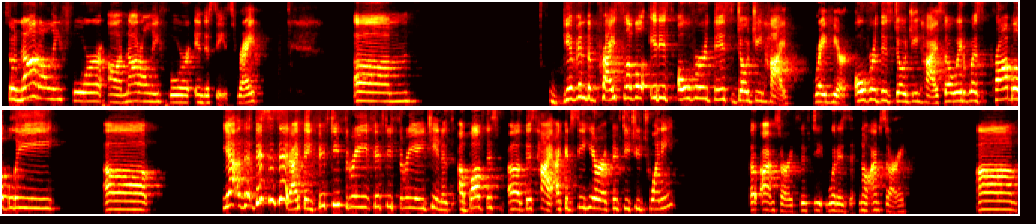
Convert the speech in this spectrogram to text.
So not only for uh, not only for indices, right? Um, given the price level, it is over this doji high right here, over this doji high. So it was probably, uh, yeah, th this is it. I think 53, 53, 18 is above this uh, this high. I could see here at 52.20 oh, I'm sorry, 50, what is it? No, I'm sorry. Um,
